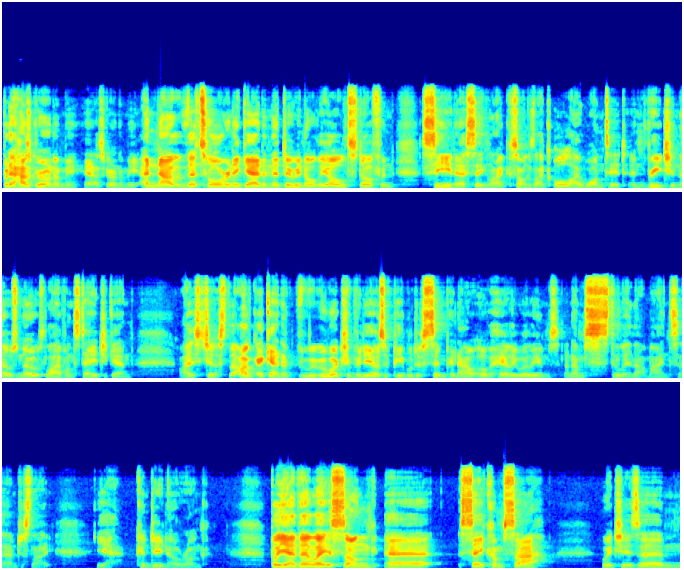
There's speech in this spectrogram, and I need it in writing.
But it has grown on me. It has grown on me. And now that they're touring again and they're doing all the old stuff and seeing her sing like songs like All I Wanted and reaching those notes live on stage again, it's just again we're watching videos of people just simping out over Hayley Williams, and I'm still in that mindset. I'm just like, yeah, can do no wrong. But yeah, their latest song, uh, "C'est comme ça," which is um,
